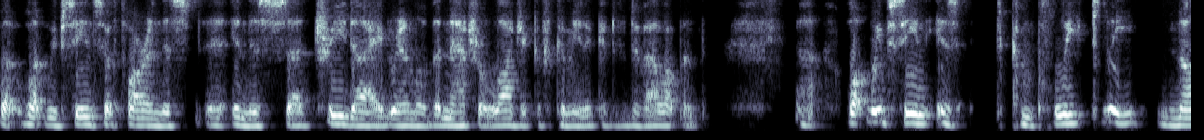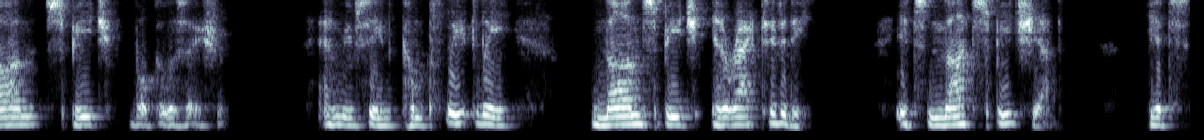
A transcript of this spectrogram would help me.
what, what we've seen so far in this in this uh, tree diagram of the natural logic of communicative development. Uh, what we've seen is completely non-speech vocalization, and we've seen completely non-speech interactivity. It's not speech yet it's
